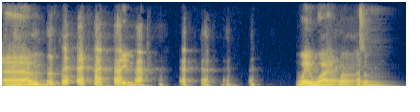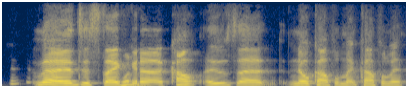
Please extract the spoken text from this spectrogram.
um, wait, why? why? So, no, it's just like What? uh, com- it was uh, no compliment, compliment.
